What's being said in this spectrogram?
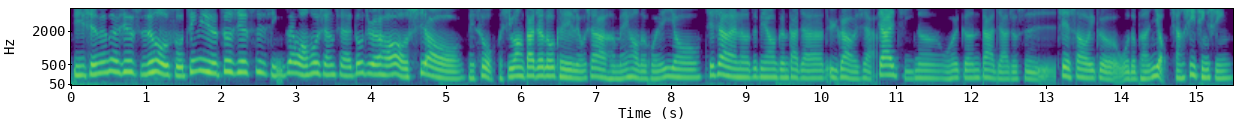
以前的那些时候所经历的这些事情，再往后想起来都觉得好好笑哦。没错，我希望大家都可以留下很美好的回忆哦。接下来呢，这边要跟大家预告一下，下一集呢，我会跟大家就是介绍一个我的朋友，详细情形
